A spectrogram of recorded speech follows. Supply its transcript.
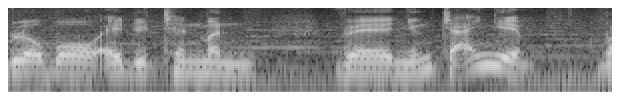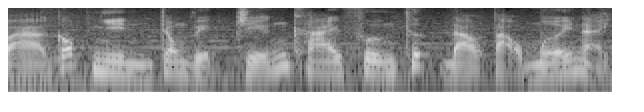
Global Edutainment về những trải nghiệm và góc nhìn trong việc triển khai phương thức đào tạo mới này.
